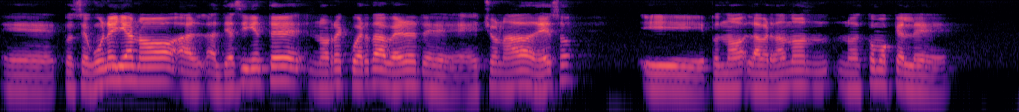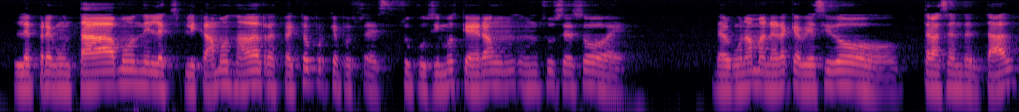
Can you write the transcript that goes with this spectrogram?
eh, pues según ella no, al, día siguiente no recuerda haber eh, hecho nada de eso. Y pues no, la verdad no, no es como que le, le preguntamos ni le explicamos nada al respecto porque pues supusimos que era un, un suceso de alguna manera que había sido trascendental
